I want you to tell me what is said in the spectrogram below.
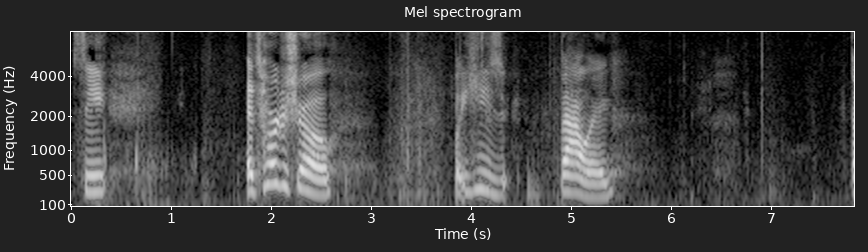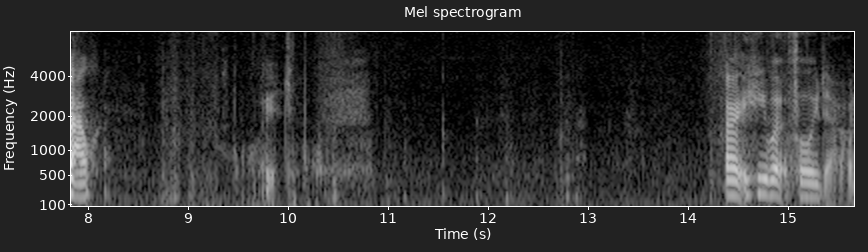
See, it's hard to show, but he's bowing. Bow. Wait. Alright, he went fully down.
